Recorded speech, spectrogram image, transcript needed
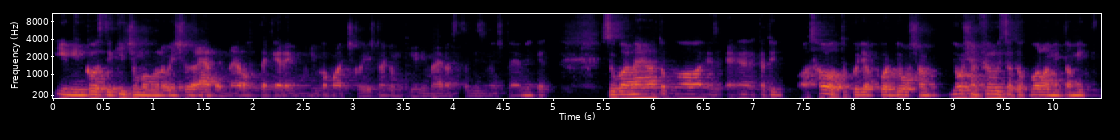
én, mint gazdi kicsomagolom, és az álmomnál ott tekerek mondjuk a macska, és nagyon kéri már azt a bizonyos terméket. Szóval nálatok, a, ez, e, tehát, hogy azt hallottuk, hogy akkor gyorsan, gyorsan felúsztatok valamit, amit,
